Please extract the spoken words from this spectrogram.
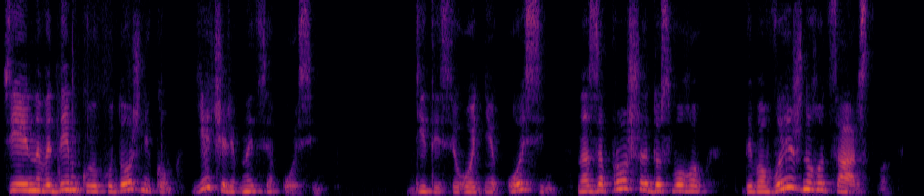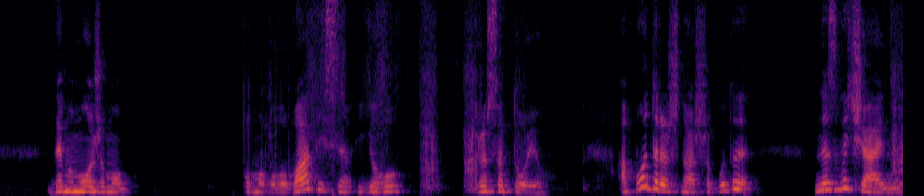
цією невидимкою художником є чарівниця осінь. Діти, сьогодні осінь нас запрошує до свого дивовижного царства, де ми можемо помилуватися його красотою. А подорож наша буде незвичайною,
